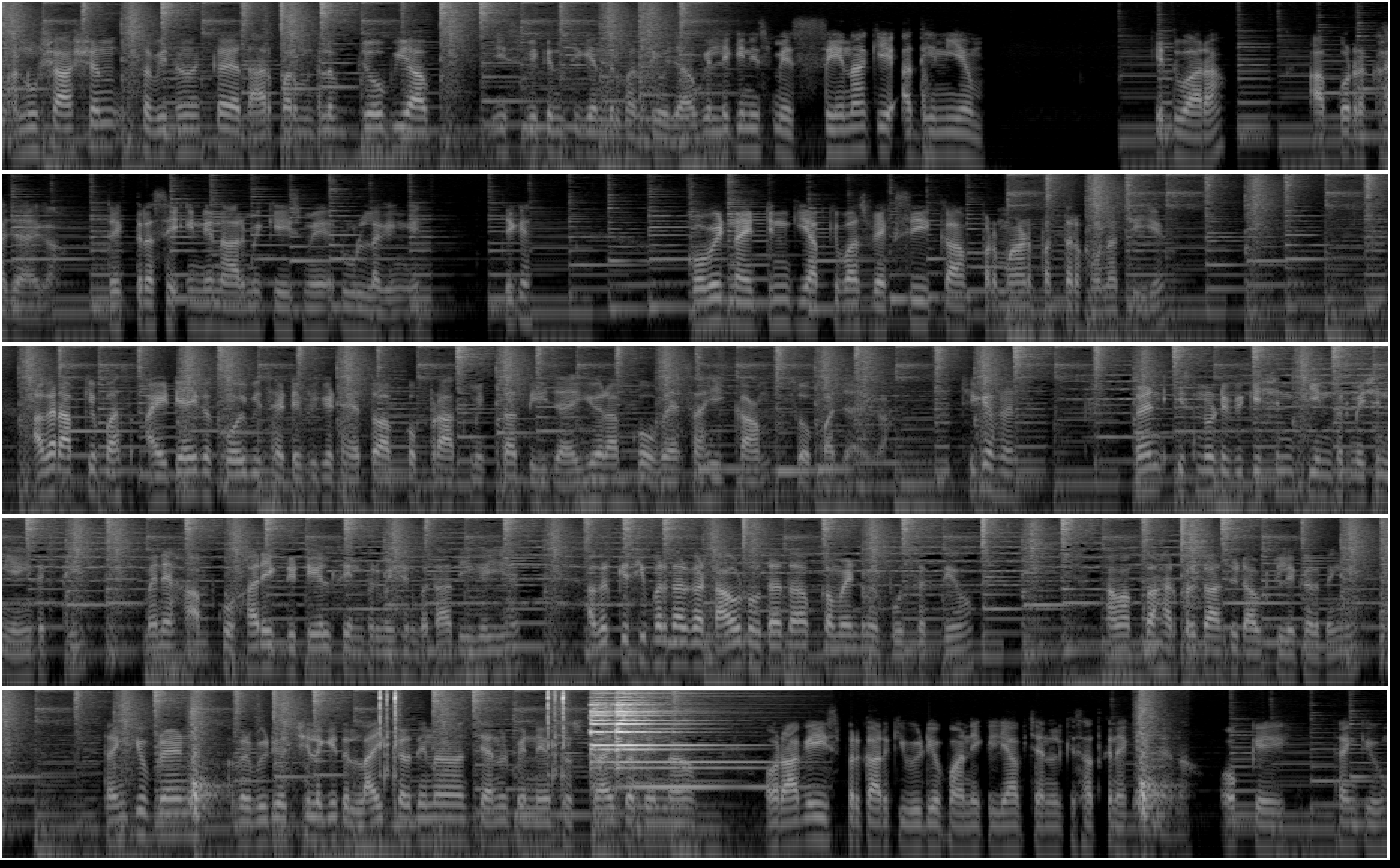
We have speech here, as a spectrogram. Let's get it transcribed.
अनुशासन संविधान के आधार पर मतलब जो भी आप इस वैकेंसी के अंदर भर्ती हो जाओगे, लेकिन इसमें सेना के अधिनियम के द्वारा आपको रखा जाएगा। तो एक तरह से इंडियन आर्मी के इसमें रूल लगेंगे। ठीक है? कोविड नाइन्टीन की आपके पास वैक्सीन का प्रमाण पत्र होना चाहिए। अगर आपके पास आईटीआई का कोई भी सर्टिफिकेट है तो आपको प्राथमिकता दी जाएगी और आपको वैसा ही काम सौंपा जाएगा। ठीक है फ्रेंड फ्रेंड इस नोटिफिकेशन की इन्फॉर्मेशन यहीं तक थी। मैंने आपको हर एक डिटेल से इन्फॉर्मेशन बता दी गई है। अगर किसी प्रकार का डाउट होता है तो आप कमेंट में पूछ सकते हो। हम आपका हर प्रकार से डाउट क्लियर कर देंगे। थैंक यू फ्रेंड अगर वीडियो अच्छी लगी तो लाइक कर देना। चैनल पे नए सब्सक्राइब कर देना। और आगे इस प्रकार की वीडियो पाने के लिए आप चैनल के साथ कनेक्ट कर जाना ओके, थैंक यू।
